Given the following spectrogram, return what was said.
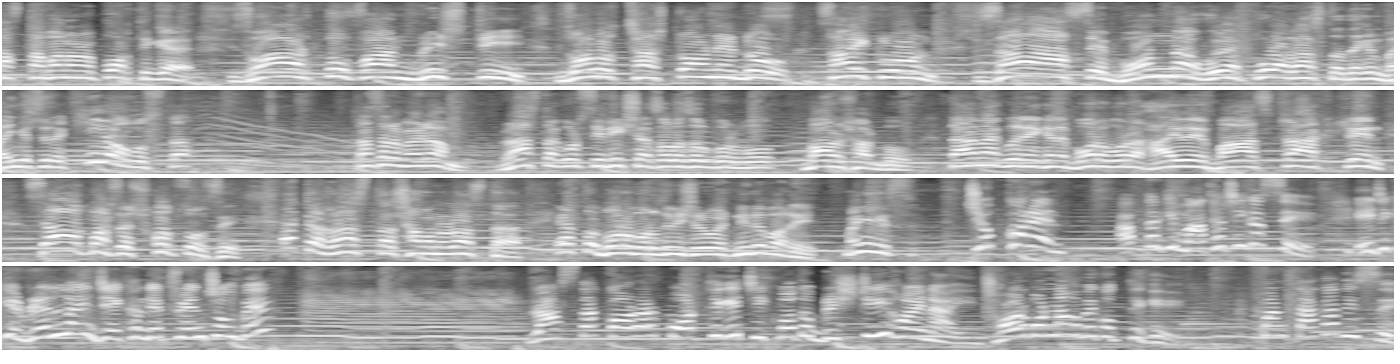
রাস্তা বানানোর পর থেকে ঝড় তুফান বৃষ্টি জলোচ্ছ্বাস টর্নেডো সাইক্লোন যা আছে বন্যা হয়ে পুরো রাস্তা দেখেন ভাঙ্গে কি অবস্থা? তাছাড়া ম্যাডাম রাস্তা করছি রিক্সা চলাচল করব বারো সারবো। তা না করে এখানে বড় বড় হাইওয়ে বাস ট্রাক ট্রেন যা পারছে সব চলছে। একটা রাস্তা সামান্য রাস্তা এত বড় বড় জিনিসের ওয়েট নিতে পারে। ভেঙে গেছে। চুপ করেন! আপনার কি মাথা ঠিক আছে? এই যে কি রেল লাইন যে এখান দিয়ে ট্রেন চলবে? রাস্তা করার পর থেকে ঠিকমতো বৃষ্টিই হয় নাই ঝড় বন্যা হবে থেকে মানে টাকা দিছে।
